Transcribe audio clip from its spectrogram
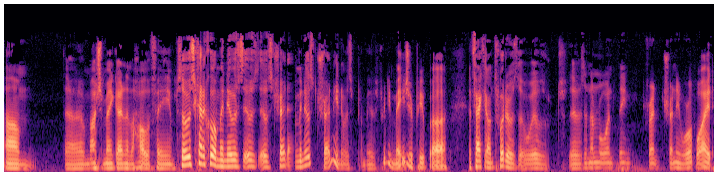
Um, uh, Macho Man got into the Hall of Fame, so it was kind of cool. I mean, it was it was it was trending. I mean, it was trending. It was I mean, it was pretty major. People, uh, in fact, on Twitter, it was it was it was the number one thing trend, trending worldwide.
